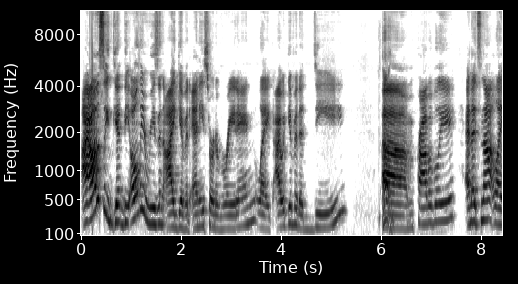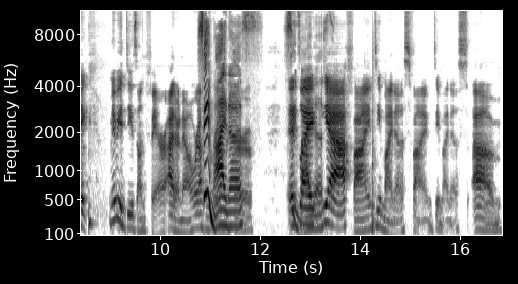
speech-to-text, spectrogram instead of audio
i honestly get the only reason i give it any sort of rating like i would give it a d Oh. um probably and it's not like maybe a d is unfair i don't know we're not C minus. It's like yeah fine d minus fine d minus um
